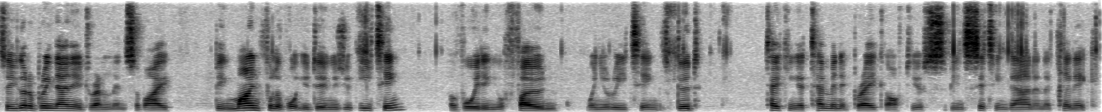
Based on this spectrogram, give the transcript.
So you've got to bring down the adrenaline. So by being mindful of what you're doing as you're eating, avoiding your phone when you're eating is good. Taking a 10 minute break after you've been sitting down in a clinic,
